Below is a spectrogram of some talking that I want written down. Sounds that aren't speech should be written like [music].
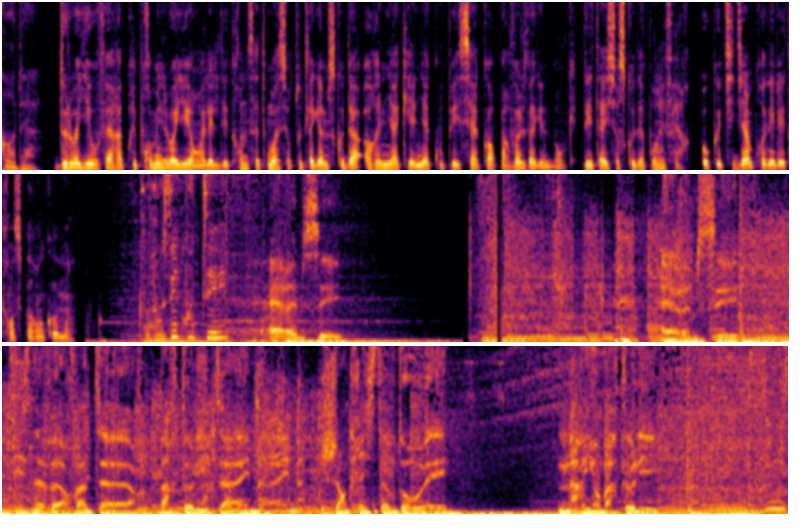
Skoda. Deux loyers offerts après premier loyer en LLD 37 mois sur toute la gamme Skoda, Orenia et Enya Coupé, c'est accord par Volkswagen Bank. Détails sur skoda.fr. Au quotidien, prenez les transports en commun. Vous écoutez RMC. RMC. 19h20h. Bartoli Time. Jean-Christophe Drouet. Marion Bartoli.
